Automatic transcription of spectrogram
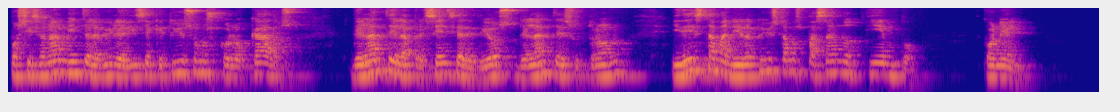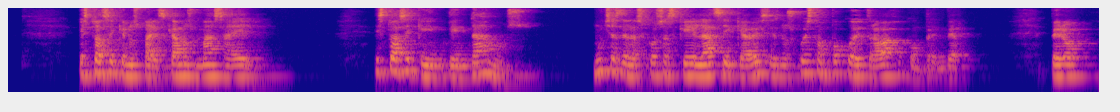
Posicionalmente la Biblia dice que tú y yo somos colocados delante de la presencia de Dios, delante de su trono, y de esta manera tú y yo estamos pasando tiempo con Él. Esto hace que nos parezcamos más a Él. Esto hace que entendamos muchas de las cosas que Él hace y que a veces nos cuesta un poco de trabajo comprender. Pero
